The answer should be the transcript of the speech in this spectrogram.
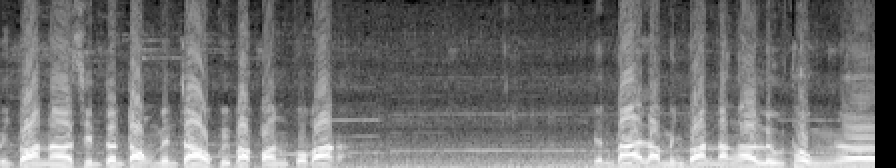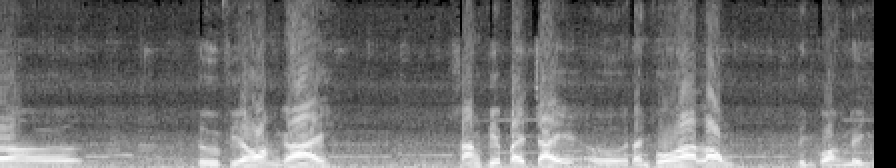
Minh Toàn à, xin trân trọng mến chào quý bà con cô bác. Hiện tại là Minh Toàn đang à, lưu thông à, từ phía Hòn Gai sang phía Bãi Cháy ở thành phố Hạ Long, tỉnh Quảng Ninh.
